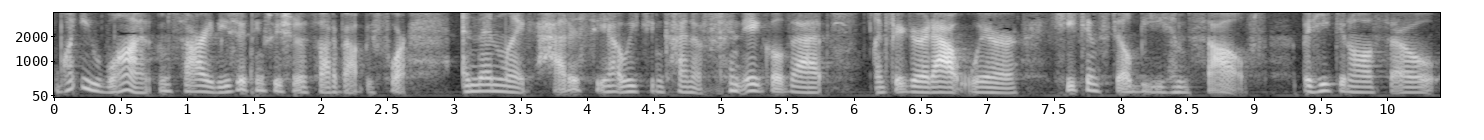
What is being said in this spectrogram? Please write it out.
what you want. I'm sorry, these are things we should have thought about before. And then, like, how to see how we can kind of finagle that and figure it out where he can still be himself, but he can also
